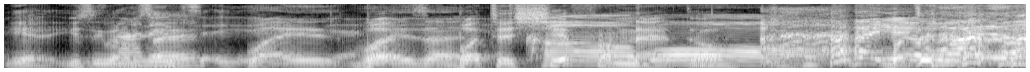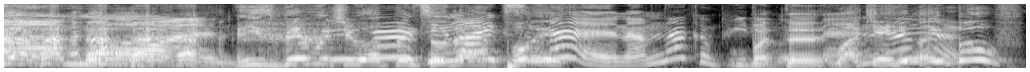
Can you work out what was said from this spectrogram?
Yeah. You see what I'm Not saying? into- Why is yeah. why is that? But to shift from that though, Come on. He's been with you up Yes, until he that likes point. men. I'm not competing But with the- men. Why can't he I'm like both?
